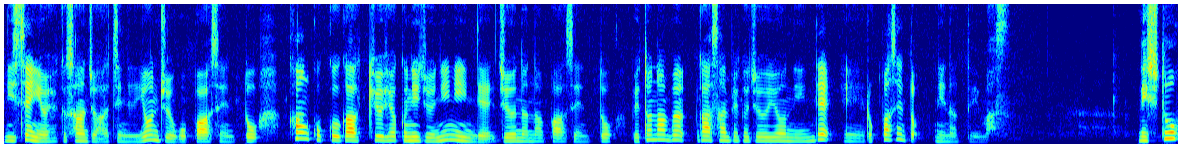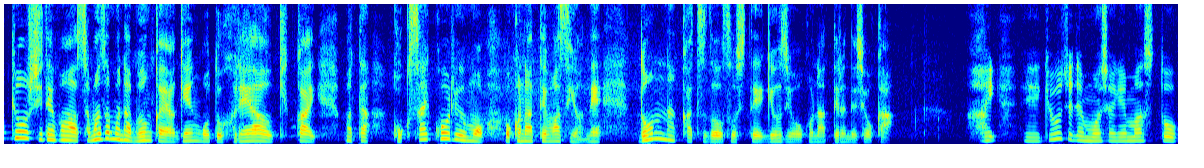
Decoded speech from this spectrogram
2438人で45%韓国が922人で17%ベトナムが314人で、えー、6%になっています西東京市では様々な文化や言語と触れ合う機会、また国際交流も行ってますよね。どんな活動、そして行事を行ってるんでしょうか？はい、えー、行事で申し上げますと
